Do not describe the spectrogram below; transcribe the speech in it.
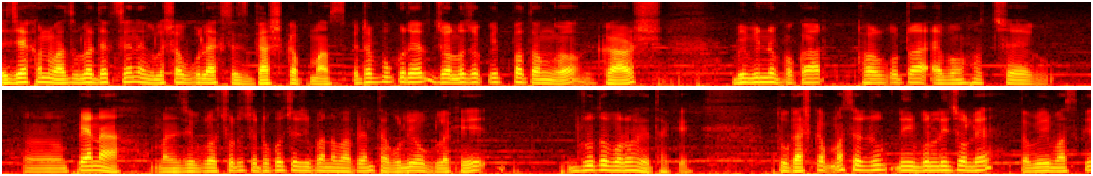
এই যে এখন মাছগুলো দেখছেন, এগুলো সবগুলো এক সাইজ ঘাস কাপ মাছ। এটা পুকুরের জলজ পতঙ্গ, ঘাস, বিভিন্ন প্রকার খড়কুটা এবং হচ্ছে পেনা মানে যেগুলো ছোটো ছোটো কচুরি পানা বা পেন্তা বলি ওগুলো খেয়ে দ্রুত বড় হয়ে থাকে। তো ঘাস কাপ মাছের রূপ নেই বললেই চলে, তবে এই মাছকে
